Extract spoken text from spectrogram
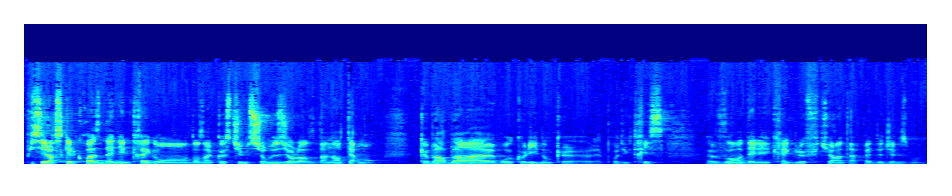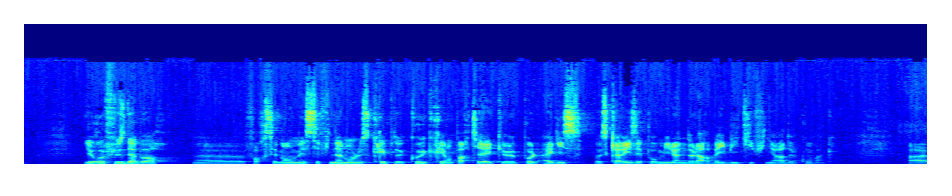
Puis c'est lorsqu'elle croise Daniel Craig dans un costume sur mesure lors d'un enterrement que Barbara Broccoli, donc euh, la productrice, euh, voit en Daniel Craig le futur interprète de James Bond. Il refuse d'abord, euh, forcément, mais c'est finalement le script coécrit en partie avec Paul Haggis, oscarisé pour Million Dollar Baby, qui finira de le convaincre. Euh,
